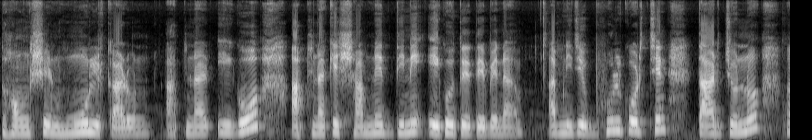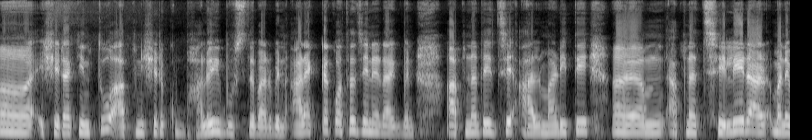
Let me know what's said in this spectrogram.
ধ্বংসের মূল কারণ। আপনার ইগো আপনাকে সামনের দিনে এগোতে দেবে না। আপনি যে ভুল করছেন তার জন্য সেটা কিন্তু আপনি সেটা খুব ভালোই বুঝতে পারবেন। আর একটা কথা জেনে রাখবেন, আপনাদের যে আলমারিতে আপনার ছেলের আর মানে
